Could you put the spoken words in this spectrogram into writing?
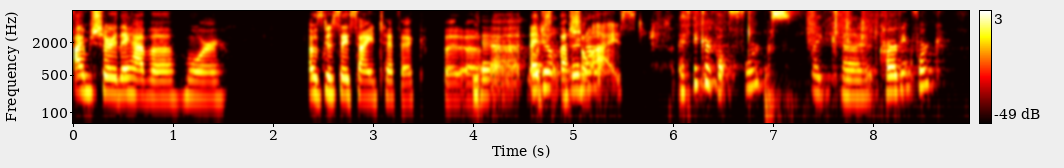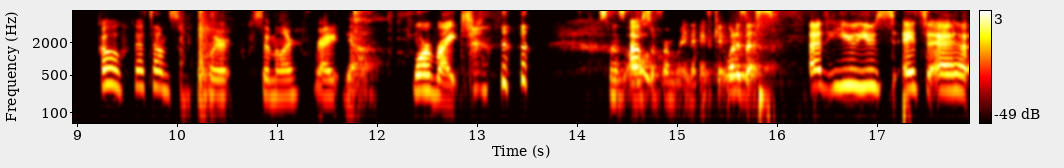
I'm sure they have a more, I was going to say scientific, but uh, yeah, I don't specialized. Not, I think they're called forks, like uh, carving fork. Oh, that sounds clear, similar, right? Yeah, more right. this one's also oh. from my knife kit. What is this? uh, you use it's a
